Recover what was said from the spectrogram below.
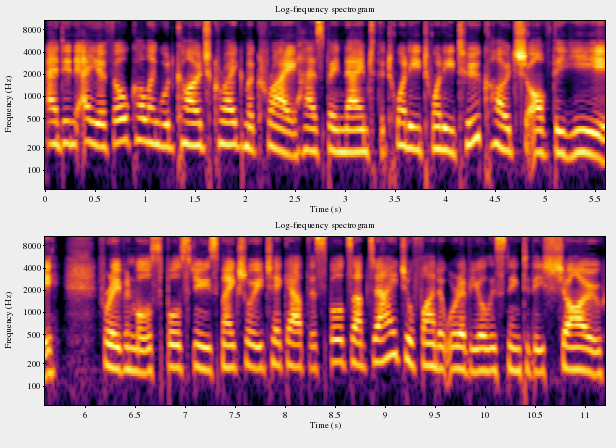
And in AFL, Collingwood coach Craig McRae has been named the 2022 Coach of the Year. For even more sports news, make sure you check out the Sports Update. You'll find it wherever you're listening to this show.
